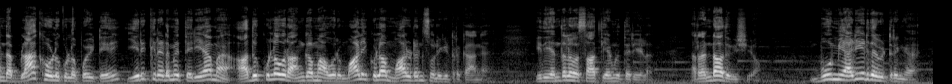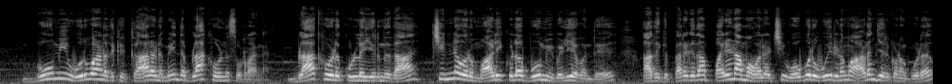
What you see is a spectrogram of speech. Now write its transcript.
அந்த பிளாக் ஹோலுக்குள்ளே போயிட்டு இருக்கிற இடமே தெரியாமல் அதுக்குள்ளே ஒரு அங்கமாக ஒரு மாலிக்குள்ளே மாறிடுன்னு சொல்லிக்கிட்டு இருக்காங்க. இது எந்தளவு சாத்தியம்னு தெரியல. ரெண்டாவது விஷயம் பூமி அடியெடுத்த விட்டுருங்க. பூமி உருவானதுக்கு காரணமே இந்த பிளாக் ஹோல்னு சொல்கிறாங்க பிளாக் ஹோலுக்குள்ளே இருந்து தான் சின்ன ஒரு மாலிக்குலாக பூமி வெளியே வந்து அதுக்கு பிறகு தான் பரிணாம வளர்ச்சி ஒவ்வொரு உயிரினமும் அடைஞ்சிருக்கணும் கூட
